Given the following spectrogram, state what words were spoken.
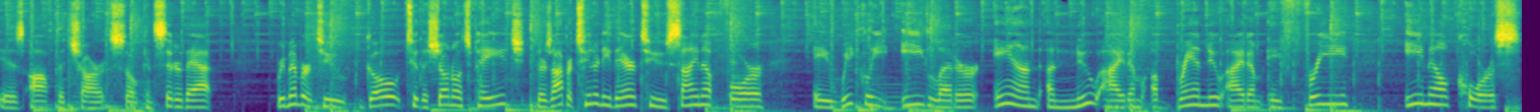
is off the charts. So consider that. Remember to go to the show notes page. There's opportunity there to sign up for a weekly e letter and a new item, a brand new item, a free email course,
